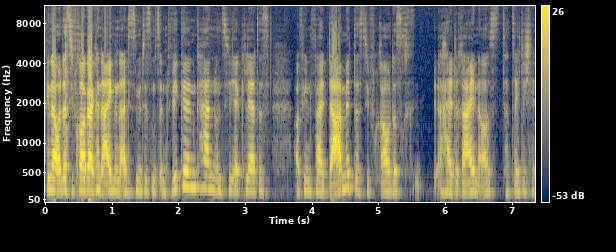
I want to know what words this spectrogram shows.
Genau, und dass die Frau gar keinen eigenen Antisemitismus entwickeln kann. Und sie erklärt es auf jeden Fall damit, dass die Frau das halt rein aus, tatsächlich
